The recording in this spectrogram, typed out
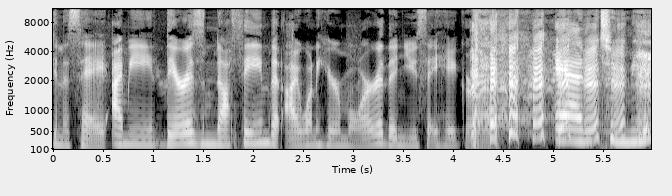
gonna say i mean there is nothing that i want to hear more than you say hey girl and to me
